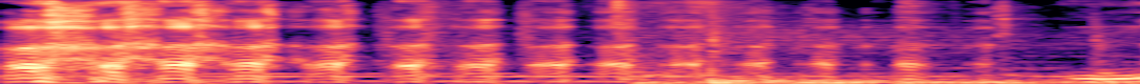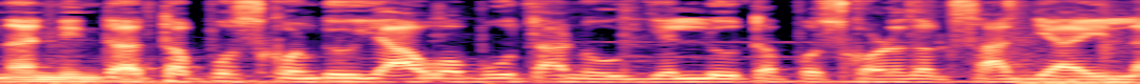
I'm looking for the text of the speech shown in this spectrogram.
ನನ್ನಿಂದ ತಪ್ಪಿಸ್ಕೊಂಡು ಯಾವ ಭೂತಾನು ಎಲ್ಲೂ ತಪ್ಪಿಸ್ಕೊಳ್ಳೋದಕ್ಕೆ ಸಾಧ್ಯ ಇಲ್ಲ.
